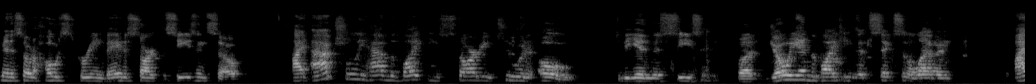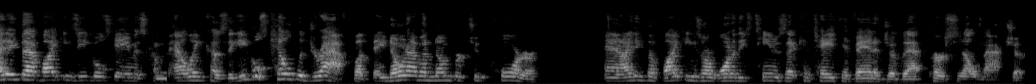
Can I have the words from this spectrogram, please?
Minnesota hosts Green Bay to start the season. So I actually have the Vikings starting two and zero oh to begin this season. But Joey had the Vikings at six and eleven. I think that Vikings Eagles game is compelling because the Eagles killed the draft, but they don't have a number two corner. And I think the Vikings are one of these teams that can take advantage of that personnel matchup.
